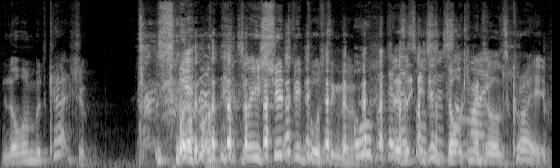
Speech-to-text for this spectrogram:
no one would catch him. so, so he should be posting them. Oh, but then It's there's like, he just also some, documented all his crime.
